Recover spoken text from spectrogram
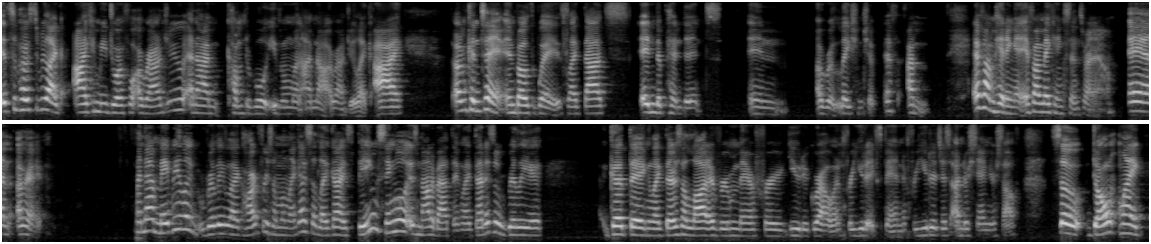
it's supposed to be like i can be joyful around you and i'm comfortable even when i'm not around you. Like i i'm content in both ways. Like that's independent in a relationship if i'm if i'm hitting it if i'm making sense right now. And okay and that may be like really like hard for someone. Like i said like guys being single is not a bad thing. Like that is a really good thing. Like there's a lot of room there for you to grow and for you to expand and for you to just understand yourself. So don't like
